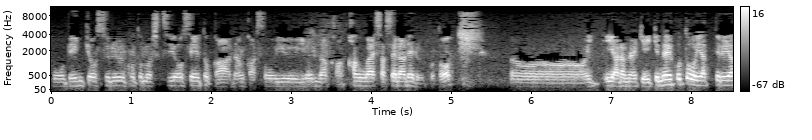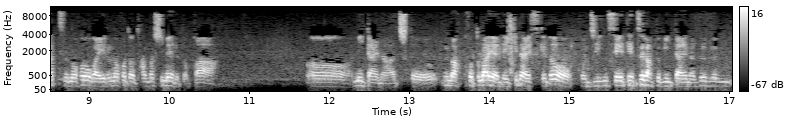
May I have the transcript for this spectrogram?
こう勉強することの必要性とか、なんかそういういろんな考えさせられること、うんやらなきゃいけないことをやってるやつの方がいろんなことを楽しめるとか、あーみたいな、ちょっとうまく言葉にはできないですけど、こう人生哲学みたいな部分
